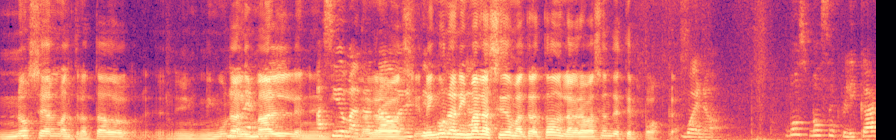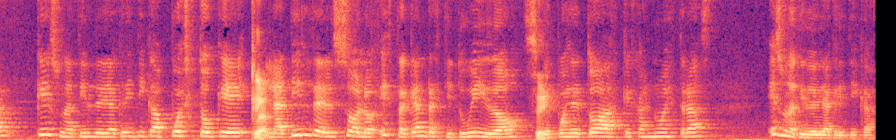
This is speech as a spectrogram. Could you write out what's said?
no se han maltratado eh, ni- ningún animal en, ha sido en la maltratado en grabación. este ningún podcast. animal ha sido maltratado en la grabación de este podcast. Bueno, vos vas a explicar qué es una tilde diacrítica, puesto que Claro. la tilde del solo, esta que han restituido, Sí. después de todas las quejas nuestras, es una tilde diacrítica.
